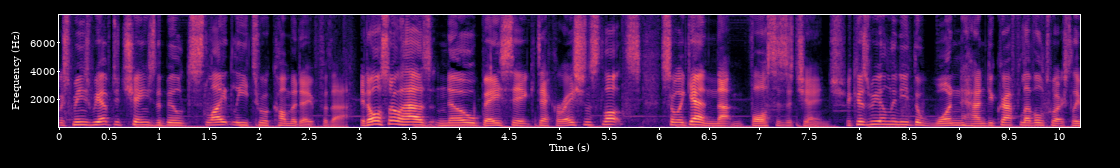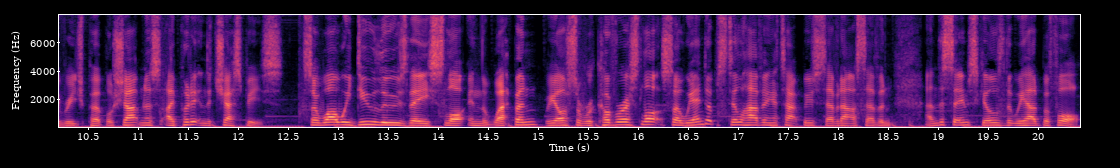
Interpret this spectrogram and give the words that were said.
which means we have to change the build slightly to accommodate for that. It also has no basic decoration slots, so again, that forces a change. Because we only need the one handicraft level to actually reach purple sharpness, I put it in the chest piece. So while we do lose a slot in the weapon, we also recover a slot, so we end up still having attack boost 7 out of 7 and the same skills that we had before.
